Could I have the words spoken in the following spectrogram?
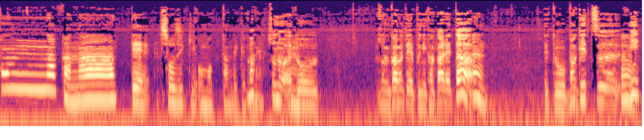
そんなかなって、正直思ったんだけどね。まあそのえっと、そのガムテープに書かれた、うん。えっと、バケツに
